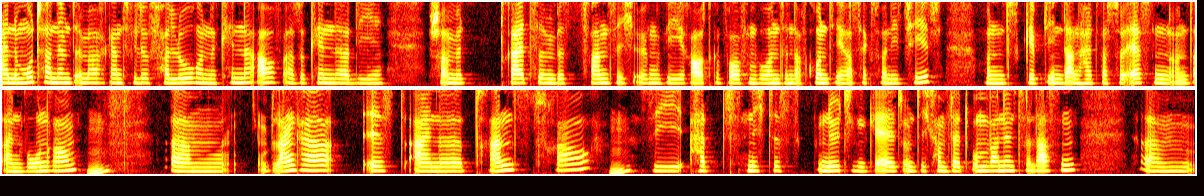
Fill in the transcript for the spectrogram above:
eine Mutter nimmt immer ganz viele verlorene Kinder auf, also Kinder, die schon mit 13 bis 20 irgendwie rausgeworfen worden sind aufgrund ihrer Sexualität und gibt ihnen dann halt was zu essen und einen Wohnraum. Hm. Ähm, Blanca ist eine Transfrau. Hm. Sie hat nicht das nötige Geld, um sich komplett umwandeln zu lassen. Ähm,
